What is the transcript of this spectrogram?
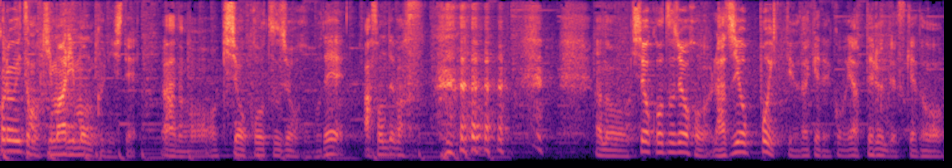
これをいつも決まり文句にしてあの気象交通情報で遊んでます。あの気象交通情報ラジオっぽいっていうだけでこうやってるんですけど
